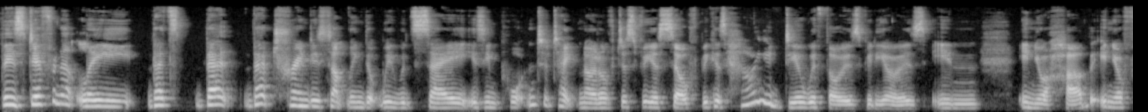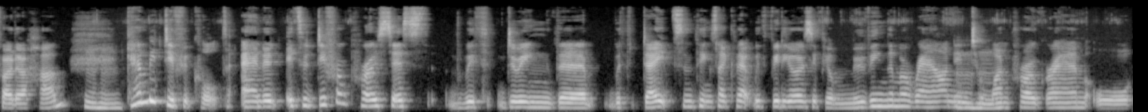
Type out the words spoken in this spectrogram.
there's definitely that's that that trend is something that we would say is important to take note of just for yourself because how you deal with those videos in in your hub in your photo hub hmm can be difficult and it, it's a different process with doing the with dates and things like that with videos. If you're moving them around into Mhm. one program or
